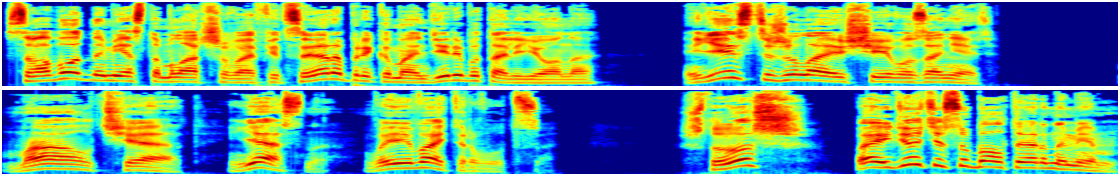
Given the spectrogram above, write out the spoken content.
Свободное место младшего офицера при командире батальона. Есть желающие его занять? Молчат. Ясно. Воевать рвутся. Что ж, пойдете субалтернами.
